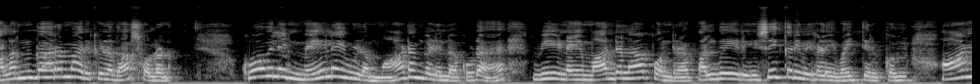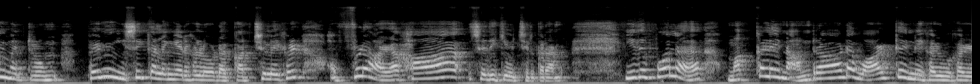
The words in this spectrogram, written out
அலங்காரமாக இருக்குன்னு தான் சொல்லணும். கோவிலின் மேலே உள்ள மாடங்களில் கூட வீணை மாண்டலா போன்ற பல்வேறு இசைக்கருவிகளை வைத்திருக்கும். ஆண் மற்றும் பெண் இசைக்கலைஞர்களோட கற்சிலைகள் அவ்வளோ அழகாக செதுக்கி வச்சிருக்கிறாங்க. இது போல் மக்களின் அன்றாட வாழ்க்கை நிகழ்வுகள்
